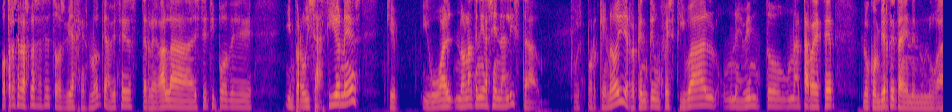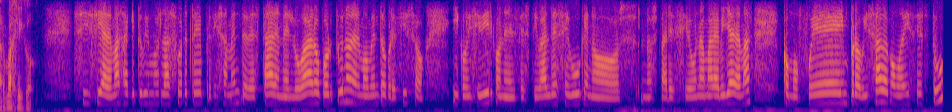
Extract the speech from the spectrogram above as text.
otras de las cosas de estos viajes, ¿no? Que a veces te regala este tipo de improvisaciones que igual no la tenías en la lista, pues porque no, y de repente un festival, un evento, un atardecer lo convierte también en un lugar mágico. Sí, sí, además aquí tuvimos la suerte precisamente de estar en el lugar oportuno en el momento preciso y coincidir con el Festival de Segú que nos, nos pareció una maravilla. Además, como fue improvisado, como dices tú,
